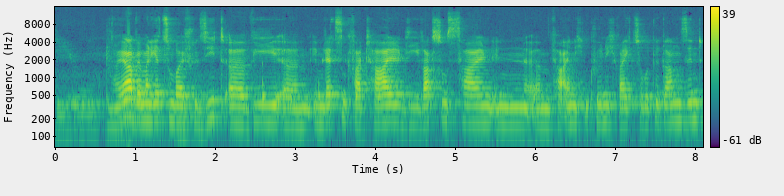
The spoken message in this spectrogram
die EU? Naja, wenn man jetzt zum Beispiel sieht, äh, wie ähm, im letzten Quartal die Wachstumszahlen im ähm, Vereinigten Königreich zurückgegangen sind,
